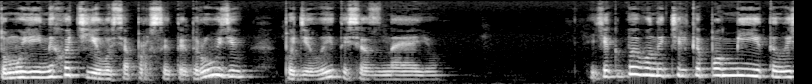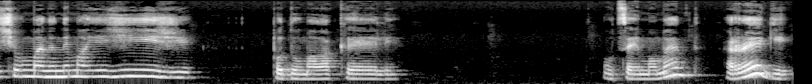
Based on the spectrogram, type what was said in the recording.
тому їй не хотілося просити друзів поділитися з нею. Якби вони тільки помітили, що в мене немає їжі, подумала Келі. У цей момент Регі,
